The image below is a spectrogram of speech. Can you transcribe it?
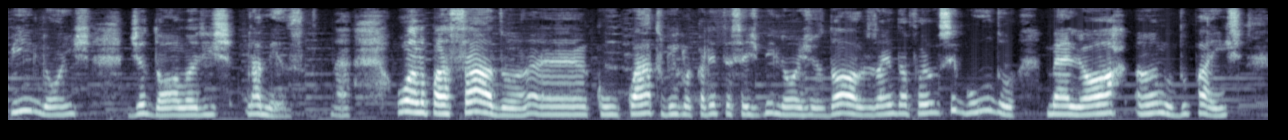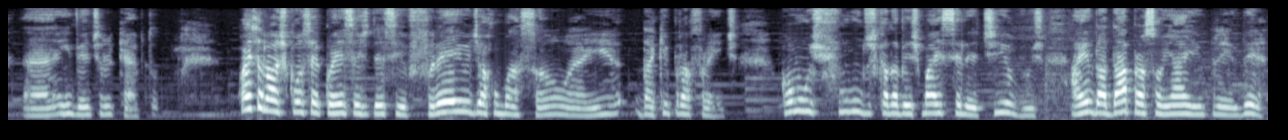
bilhões de dólares na mesa. Né? O ano passado, é, com 4,46 bilhões de dólares, ainda foi o segundo melhor ano do país é, em venture capital. Quais serão as consequências desse freio de arrumação aí daqui para frente? Como os fundos cada vez mais seletivos, ainda dá para sonhar em empreender?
